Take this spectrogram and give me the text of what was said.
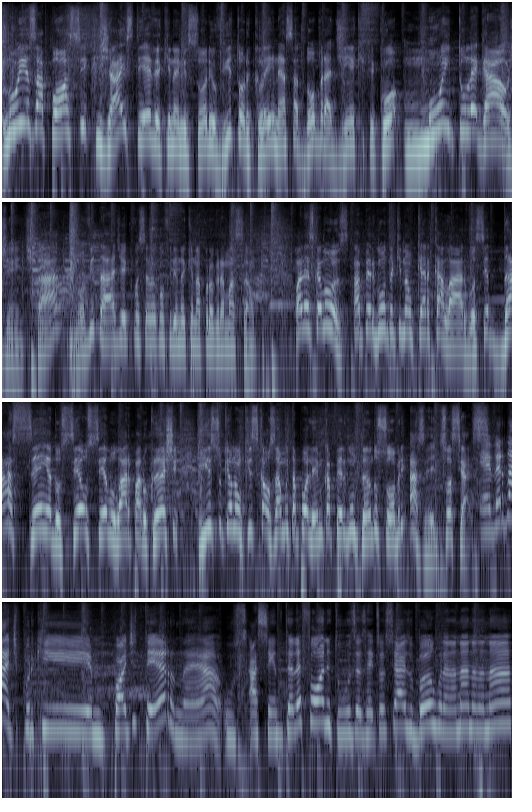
Luísa Posse, que já esteve aqui na emissora, e o Vitor Clay nessa dobradinha que ficou muito legal, gente, tá? Novidade aí que você vai conferindo aqui na programação. Valesca Luz, a pergunta que não quer calar: você dá a senha do seu celular para o crush? Isso que eu não quis causar muita polêmica perguntando sobre as redes sociais. É verdade, porque pode ter, né, a senha do telefone, tu usa as redes sociais, o banco, nananana,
